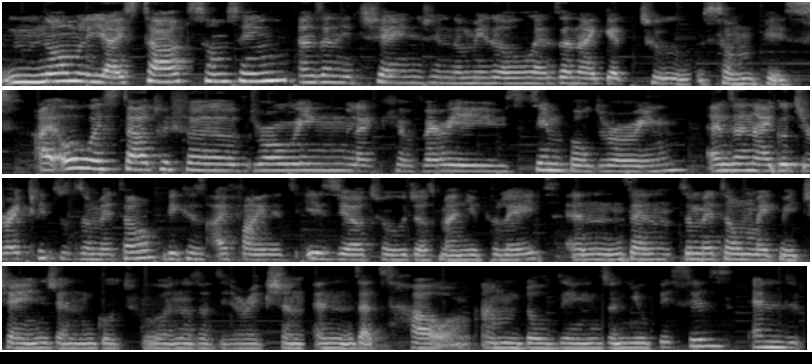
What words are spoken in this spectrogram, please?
normally I start something, and then it changes in the middle middle and then I get to some piece. I always start with a drawing, like a very simple drawing, and then I go directly to the metal because I find it easier to just manipulate. And then the metal make me change and go to another direction. And that's how I'm building the new pieces. And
